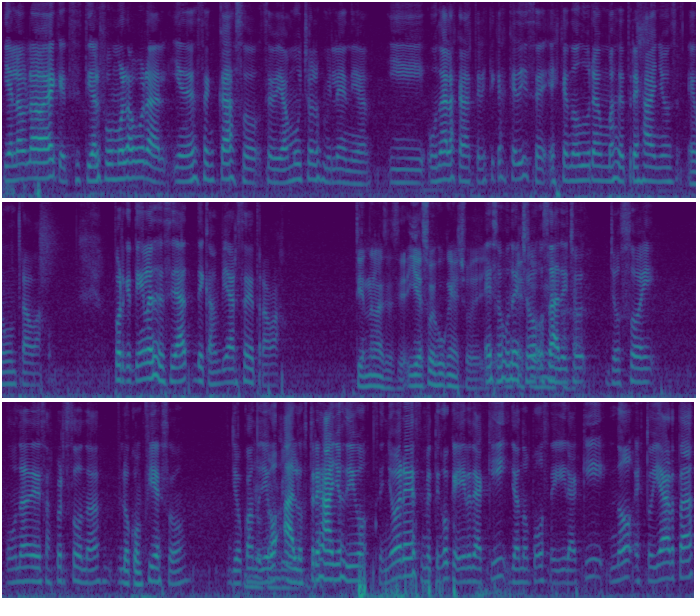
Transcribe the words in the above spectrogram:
y él hablaba de que existía el FOMO laboral y en ese caso se veía mucho en los millennials y una de las características que dice es que no duran más de tres años en un trabajo, porque tienen la necesidad de cambiarse de trabajo. Tienen la necesidad. Y eso es un hecho. de- Eso es un hecho, o es sea, un- de hecho yo soy una de esas personas, lo confieso. Yo cuando Yo llego a también. los tres años digo, señores, me tengo que ir de aquí, ya no puedo seguir aquí, no, estoy harta,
